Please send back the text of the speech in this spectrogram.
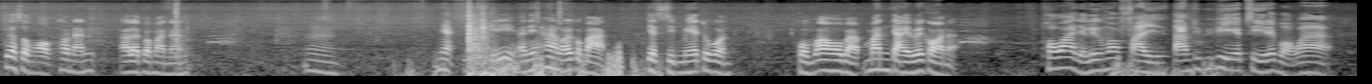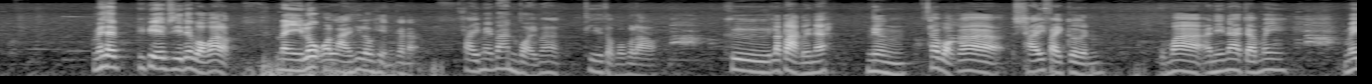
เพื่อส่งออกเท่านั้นอะไรประมาณนั้น อืม เนี่ยอย่างนี้อันนี้ 500 กว่าบาท 70 เมตรทุกคน ผมเอาแบบมั่นใจไว้ก่อนอะเพราะว่าอย่าลืมว่าไฟตามที่พี่พี่ FC ได้บอกว่า ไม่ใช่พี่พีเอฟซีได้บอกว่าหรอกในโลกออนไลน์ที่เราเห็นกันอะไฟไหม้บ้านบ่อยมาก ที่สปปลาวคือหลักๆเลยนะหนึ่งถ้าบอกว่าใช้ไฟเกิน ผมว่าอันนี้น่าจะไม่ไม่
